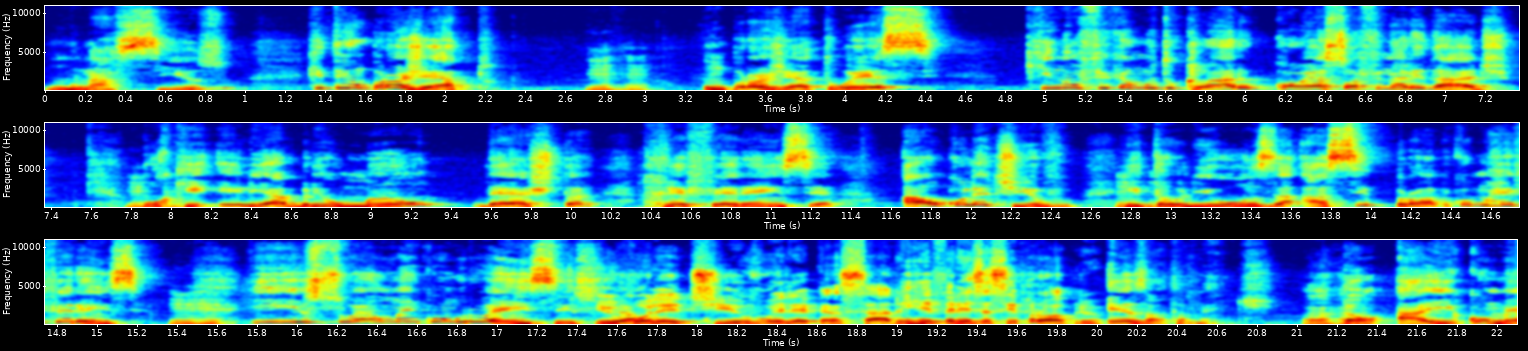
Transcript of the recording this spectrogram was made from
um narciso, que tem um projeto Uhum. um projeto esse que não fica muito claro qual é a sua finalidade. Uhum. Porque ele abriu mão desta referência ao coletivo. Então ele usa a si próprio como referência. Uhum. E isso é uma incongruência. Isso E o é... coletivo, ele é pensado em referência a si próprio. Exatamente. Aham. Então aí, come...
